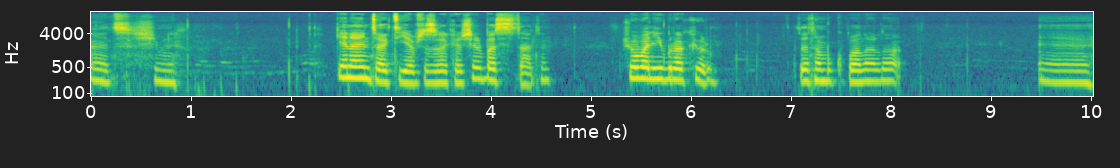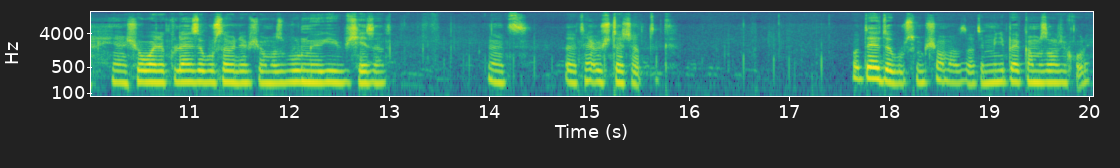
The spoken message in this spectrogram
Evet şimdi. Gene aynı taktiği yapacağız arkadaşlar. Basit zaten. Şövalyeyi bırakıyorum. Zaten bu kupalarda ee, yani şövalye kulenize vursa bile bir şey olmaz. Vurmuyor gibi bir şey zaten. Evet. Zaten 3 taç attık. O dev de vursun bir şey olmaz zaten. Mini pekkamız alacak orayı.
